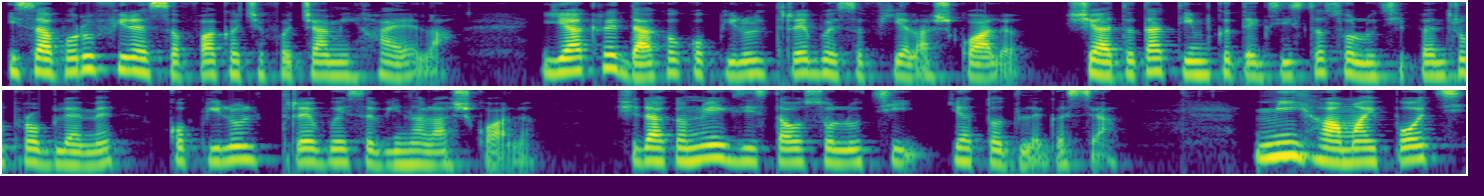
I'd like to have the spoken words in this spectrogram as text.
I s-a părut fire să facă ce făcea Mihaela. Ea credea că copilul trebuie să fie la școală și atâta timp cât există soluții pentru probleme, copilul trebuie să vină la școală. Și dacă nu existau soluții, ea tot le găsea. Miha, mai poți?"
